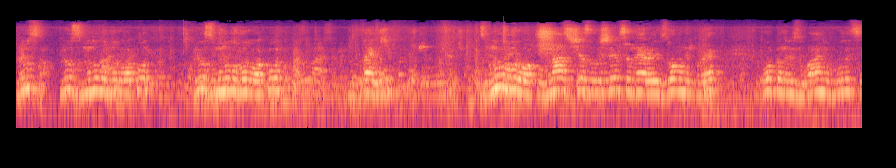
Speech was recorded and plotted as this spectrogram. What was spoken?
Плюс, плюс з минулого року, плюс з минулого року, дайте, з минулого року в нас ще залишився нереалізований проект по каналізуванню вулиць,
